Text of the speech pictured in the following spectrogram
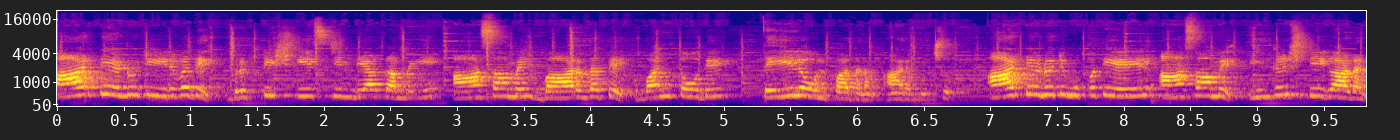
ആയിരത്തി എണ്ണൂറ്റി ഇരുപതിൽ ബ്രിട്ടീഷ് ഈസ്റ്റ് ഇന്ത്യ കമ്പനി ആസാമിൽ ഭാരതത്തിൽ വൻതോതിൽ തേയില ഉൽപാദനം ആരംഭിച്ചു. ആയിരത്തി എണ്ണൂറ്റി മുപ്പത്തി ഏഴിൽ ആസാമിൽ ഇംഗ്ലീഷ് ടീ ഗാർഡൻ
